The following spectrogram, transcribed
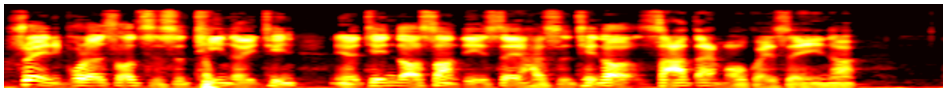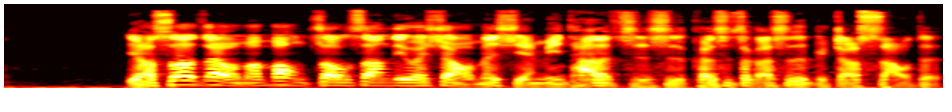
所以，你不能说只是听了一听，你听到上帝声音，还是听到撒旦魔鬼声音呢？有时候在我们梦中，上帝会向我们显明他的指示，可是这个是比较少的。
